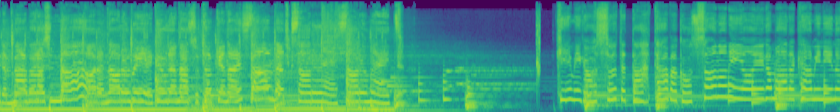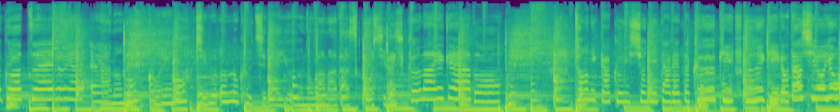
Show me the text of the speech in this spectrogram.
人で幻のほら乗るリーグがなす解けない。サンマジックソルエソルメイト君が吸ってたタバコその匂いがまだ髪に残ってる。yeah あのねこれを自分の口で言うのはまだ少しらしくないけど。とにかく一緒に食べた空気雰囲気が私を酔わ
